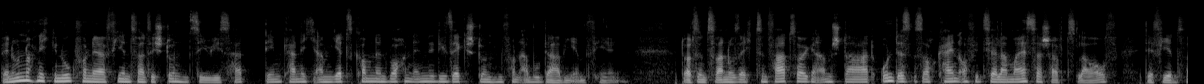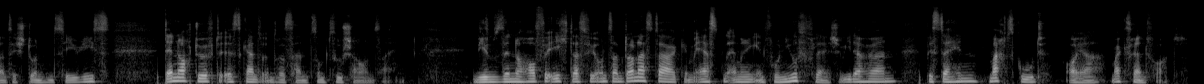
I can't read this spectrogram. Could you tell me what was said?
Wer nun noch nicht genug von der 24-Stunden-Series hat, dem kann ich am jetzt kommenden Wochenende die 6 Stunden von Abu Dhabi empfehlen. Dort sind zwar nur 16 Fahrzeuge am Start und es ist auch kein offizieller Meisterschaftslauf der 24-Stunden-Series, dennoch dürfte es ganz interessant zum Zuschauen sein. In diesem Sinne hoffe ich, dass wir uns am Donnerstag im ersten Enring Info Newsflash wiederhören. Bis dahin, macht's gut, euer Max Rennfort.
